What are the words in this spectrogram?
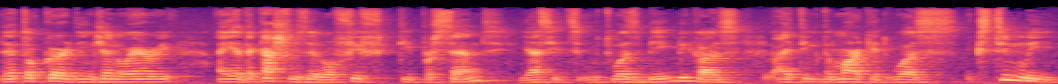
that occurred in January, I had a cash reserve of 50%. Yes, it, was big because I think the market was extremely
